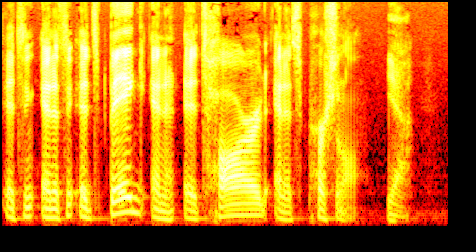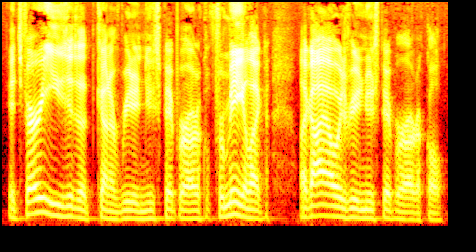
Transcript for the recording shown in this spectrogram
It's and it's it's big and it's hard and it's personal. Yeah. It's very easy to kind of read a newspaper article. For me, like like I always read a newspaper article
